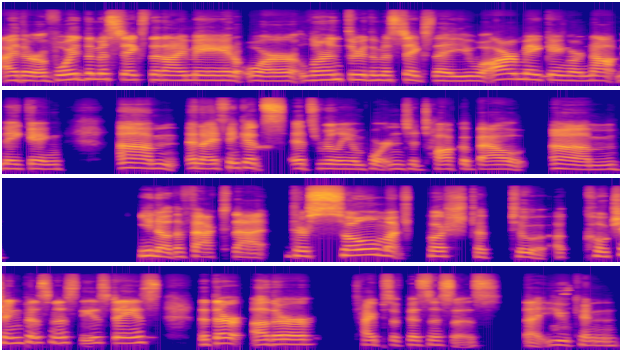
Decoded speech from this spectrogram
either avoid the mistakes that I made or learn through the mistakes that you are making or not making. Um, and I think it's it's really important to talk about um, you know the fact that there's so much push to to a coaching business these days that there are other types of businesses that you can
